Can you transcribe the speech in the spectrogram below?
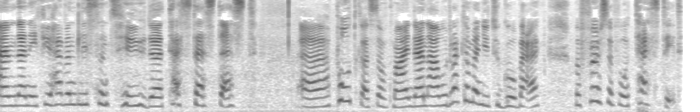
and then if you haven't listened to the test test test uh, podcast of mine then i would recommend you to go back but first of all test it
